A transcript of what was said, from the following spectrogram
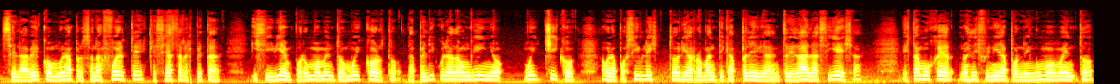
se la ve como una persona fuerte que se hace respetar. Y si bien por un momento muy corto la película da un guiño muy chico a una posible historia romántica previa entre Dallas y ella, esta mujer no es definida por ningún momento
